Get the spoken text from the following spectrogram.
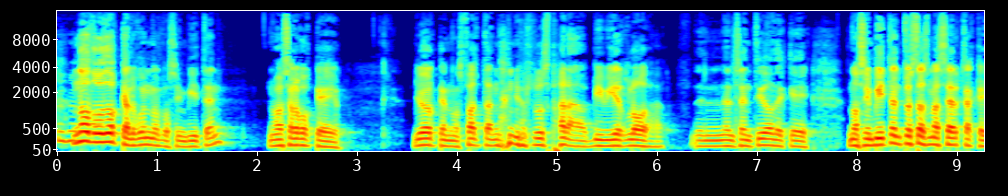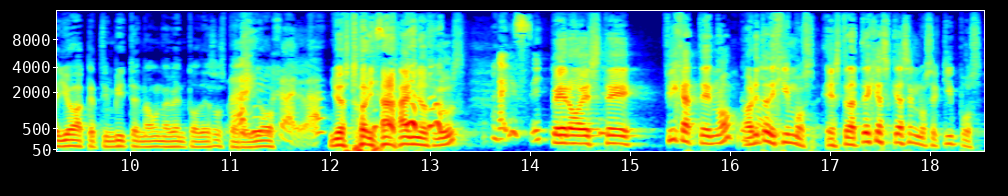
no dudo que algunos los inviten, no es algo que yo creo que nos faltan años luz para vivirlo en el sentido de que nos inviten, tú estás más cerca que yo a que te inviten a un evento de esos, pero Ay, yo, ojalá. yo estoy a años luz. Ay, sí. Pero este, fíjate, ¿no? Ahorita dijimos, estrategias que hacen los equipos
